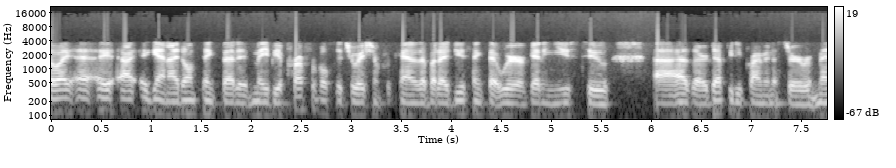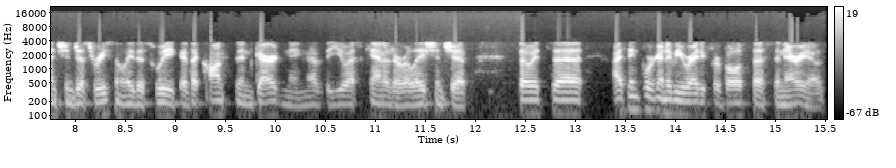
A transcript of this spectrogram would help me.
So I, I, I, again, I don't think that it may be a preferable situation for Canada, but I do think that we're getting used to, uh, as our deputy prime minister mentioned just recently this week, the constant gardening of the U.S.-Canada relationship. So it's, uh, I think we're going to be ready for both uh, scenarios.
